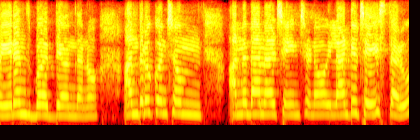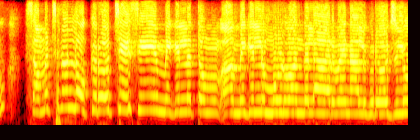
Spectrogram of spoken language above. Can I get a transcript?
పేరెంట్స్ బర్త్డే ఉందనో అందరూ కొంచెం అన్నదానాలు చేయించడం ఇలాంటివి చేయిస్తారు. సంవత్సరంలో ఒక రోజు చేసి మిగిలిన తొమ్ మిగిలిన మూడు వందల అరవై నాలుగు రోజులు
